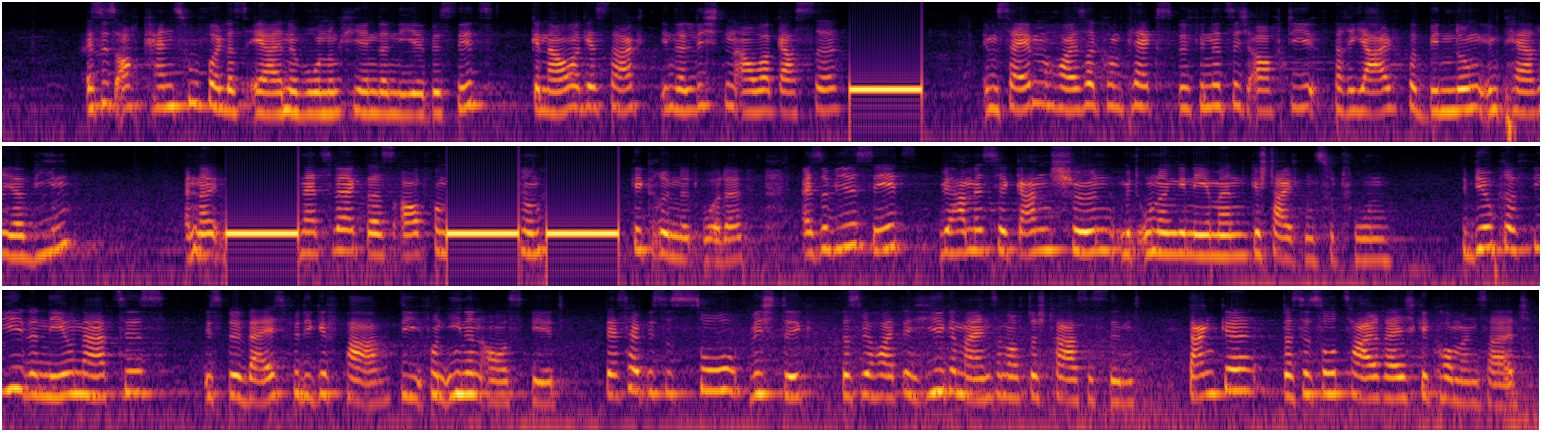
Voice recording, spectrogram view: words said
Es ist auch kein Zufall, dass er eine Wohnung hier in der Nähe besitzt, genauer gesagt in der Lichtenauer Gasse. Im selben Häuserkomplex befindet sich auch die Ferialverbindung Imperia Wien, ein Netzwerk, das auch vom gegründet wurde. Also wie ihr seht, wir haben es hier ganz schön mit unangenehmen Gestalten zu tun. Die Biografie der Neonazis ist Beweis für die Gefahr, die von ihnen ausgeht. Deshalb ist es so wichtig, dass wir heute hier gemeinsam auf der Straße sind. Danke, dass ihr so zahlreich gekommen seid.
